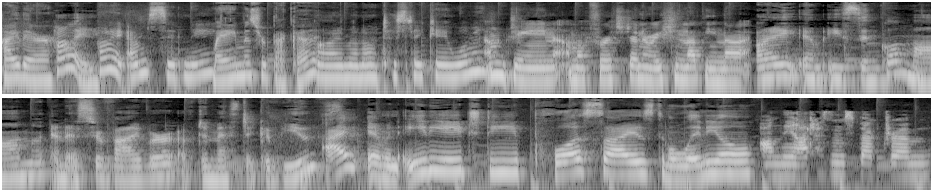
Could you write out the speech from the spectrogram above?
Hi there. Hi. Hi, I'm Sydney. My name is Rebecca. I'm an autistic gay woman. I'm Jane. I'm a first generation Latina. I am a single mom and a survivor of domestic abuse. I am an ADHD plus sized millennial. On the autism spectrum,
